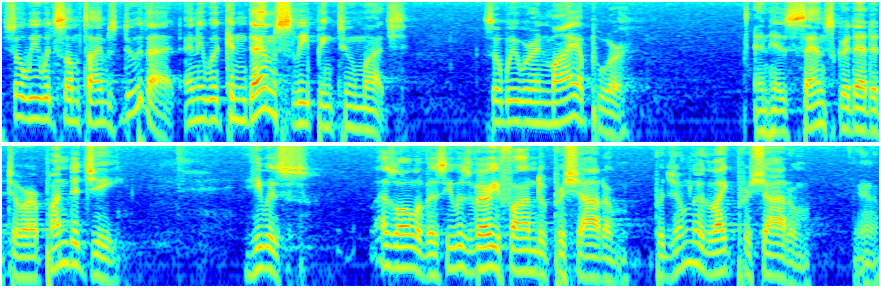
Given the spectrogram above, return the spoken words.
So we would sometimes do that, and he would condemn sleeping too much. So we were in Mayapur, and his Sanskrit editor, our Panditji, he was, as all of us, he was very fond of prasadam. Pradyumna liked prasadam, you know.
